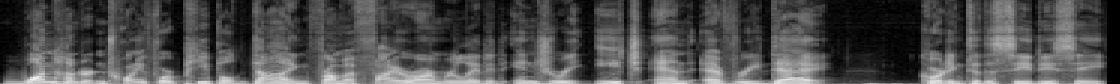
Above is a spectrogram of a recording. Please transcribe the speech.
124 people dying from a firearm related injury each and every day. According to the CDC.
